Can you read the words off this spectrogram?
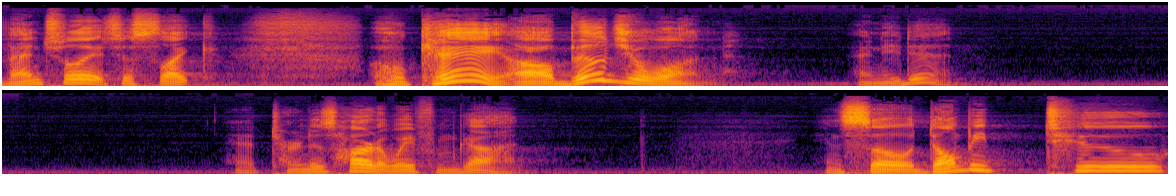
Eventually, it's just like, okay, I'll build you one. And he did. And it turned his heart away from God. And so don't be too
